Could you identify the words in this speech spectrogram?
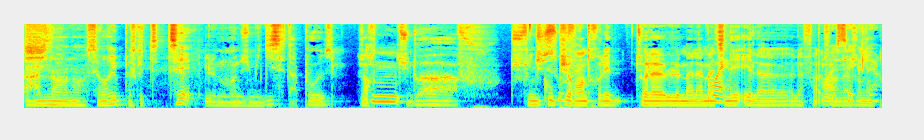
Ah non, non, c'est horrible parce que tu sais, le moment du midi, c'est ta pause. Genre, Mm. tu dois. pff, Tu fais une Tu coupure entre les, tu vois, la, le, la matinée et la, la fin Ouais, enfin, la journée. clair.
